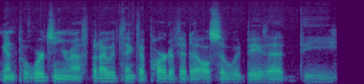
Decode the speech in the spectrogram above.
again put words in your mouth, but I would think that part of it also would be that the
